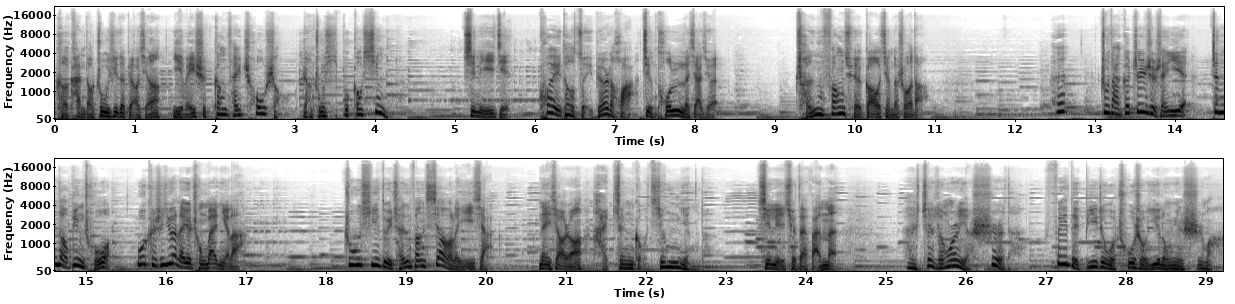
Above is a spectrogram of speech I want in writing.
可看到朱熹的表情，以为是刚才抽手让朱熹不高兴了，心里一紧，快到嘴边的话竟吞了下去。陈芳却高兴地说道：“哼，朱大哥真是神医，针到病除，我可是越来越崇拜你了。”朱熹对陈芳笑了一下，那笑容还真够僵硬的，心里却在烦闷：“哎，这龙儿也是的。”非得逼着我出手一龙运师吗？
